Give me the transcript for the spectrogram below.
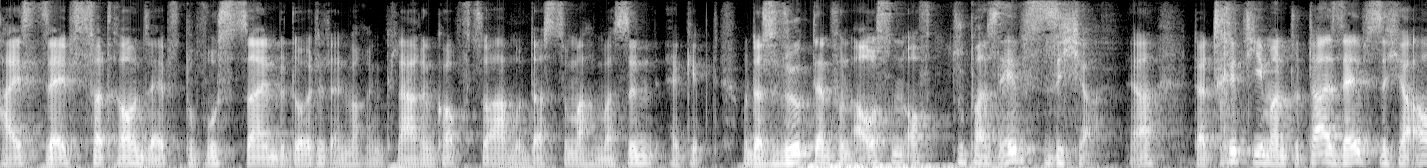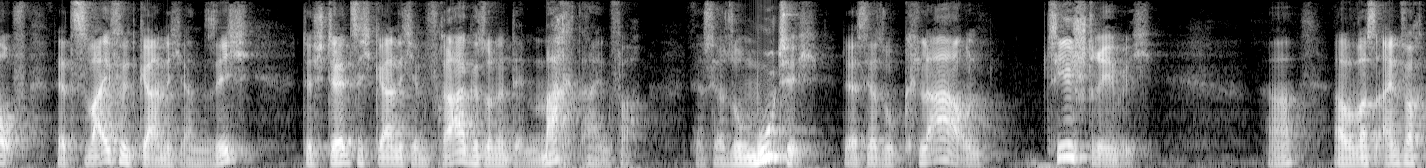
heißt Selbstvertrauen, Selbstbewusstsein bedeutet einfach einen klaren Kopf zu haben und das zu machen, was Sinn ergibt. Und das wirkt dann von außen oft super selbstsicher. Ja, da tritt jemand total selbstsicher auf. Der zweifelt gar nicht an sich, der stellt sich gar nicht in Frage, sondern der macht einfach. Der ist ja so mutig, der ist ja so klar und zielstrebig. Ja, aber was einfach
